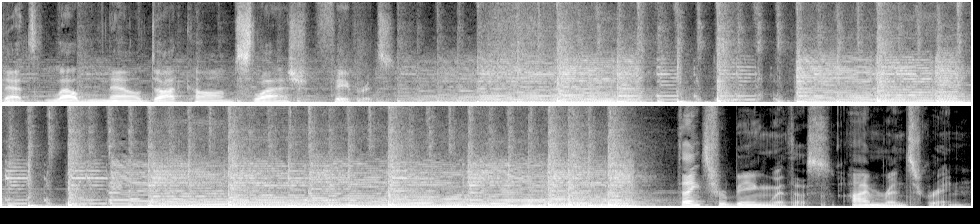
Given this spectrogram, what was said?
That's loudounnow.com slash favorites. Thanks for being with us. I'm Renss Greene.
